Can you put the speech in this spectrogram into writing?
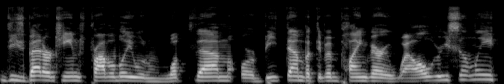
these better teams probably would whoop them or beat them, but they've been playing very well recently.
